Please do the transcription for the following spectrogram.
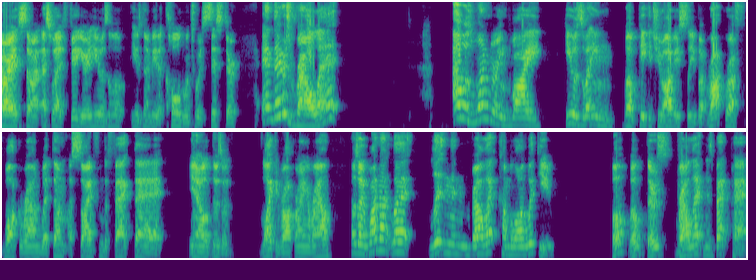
All right, so that's what I figured. He was a little. He was going to be the cold one to his sister. And there's Rowlet. I was wondering why he was letting well Pikachu obviously, but Rockruff walk around with them. Aside from the fact that you know there's a Lycanroc running around, I was like, why not let Litten and Rowlet come along with you? Oh well, there's Rowlet in his backpack.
